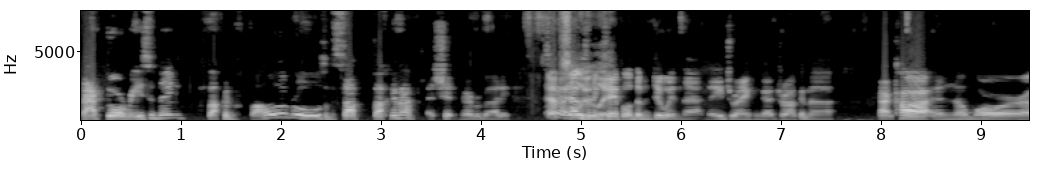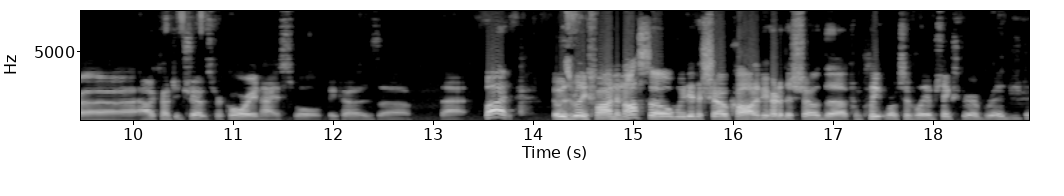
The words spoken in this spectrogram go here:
backdoor reasoning. Fucking follow the rules and stop fucking up that shit for everybody. So anyway, that was an example of them doing that. They drank and got drunk and uh, got caught, and no more uh, out of country trips for Corey in high school because uh, that. But it was really fun, and also we did a show called. Have you heard of this show, The Complete Works of William Shakespeare Abridged?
